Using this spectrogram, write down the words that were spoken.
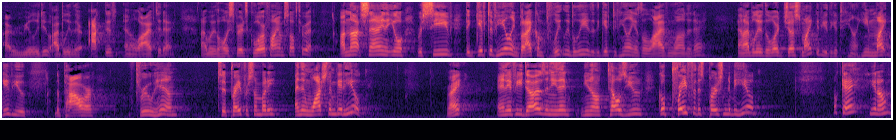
I really do. I believe they're active and alive today. I believe the Holy Spirit's glorifying Himself through it. I'm not saying that you'll receive the gift of healing, but I completely believe that the gift of healing is alive and well today. And I believe the Lord just might give you the gift of healing. He might give you the power through Him to pray for somebody and then watch them get healed. Right? And if He does, and He then, you know, tells you, go pray for this person to be healed. Okay, you know,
